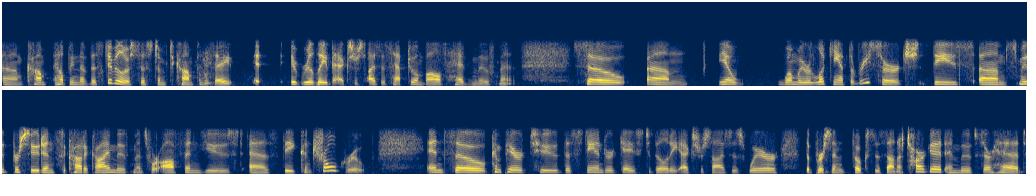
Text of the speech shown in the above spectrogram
um, comp- helping the vestibular system to compensate, it it really the exercises have to involve head movement. So um, you know when we were looking at the research, these um, smooth pursuit and saccadic eye movements were often used as the control group. And so, compared to the standard gaze stability exercises where the person focuses on a target and moves their head.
